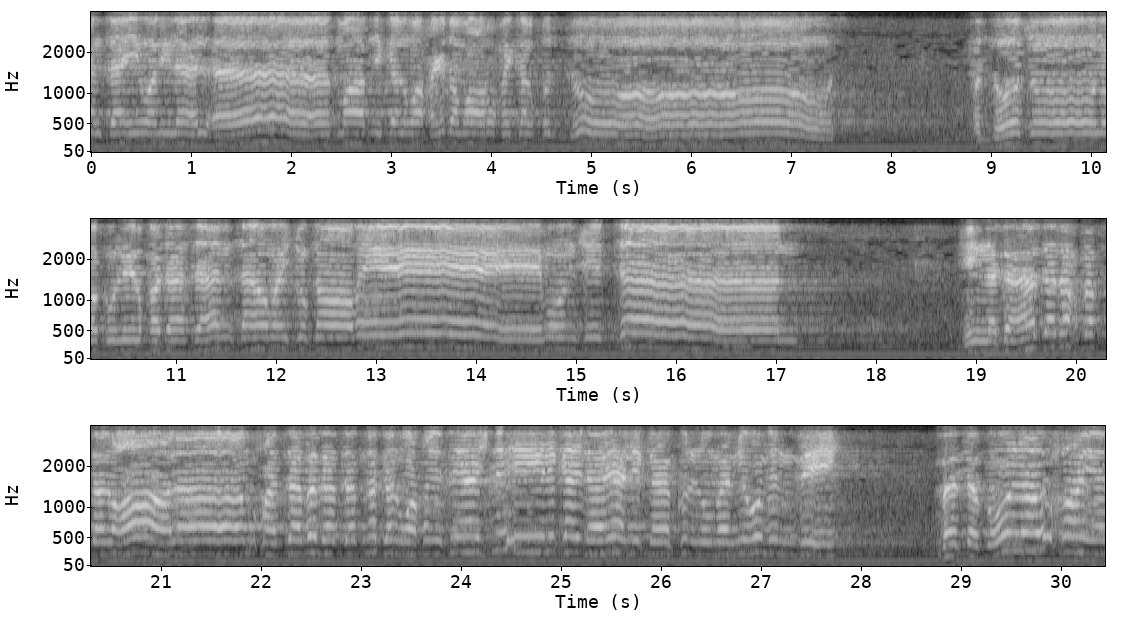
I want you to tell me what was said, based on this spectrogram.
ينتهي ولله الآب مع ابنك الوحيد مع روحك القدوس. قدوس وكل القداس أنت وميتك عظيم جدا. إنك أنت أحببت العالم. حتى بذلت ابنك الوحيد لأجله لكي لا يهلك كل من يؤمن به. فتكون خيرا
